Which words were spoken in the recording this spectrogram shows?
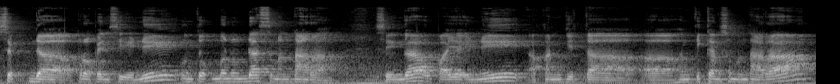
Sekda provinsi ini untuk menunda sementara sehingga upaya ini akan kita uh, hentikan sementara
